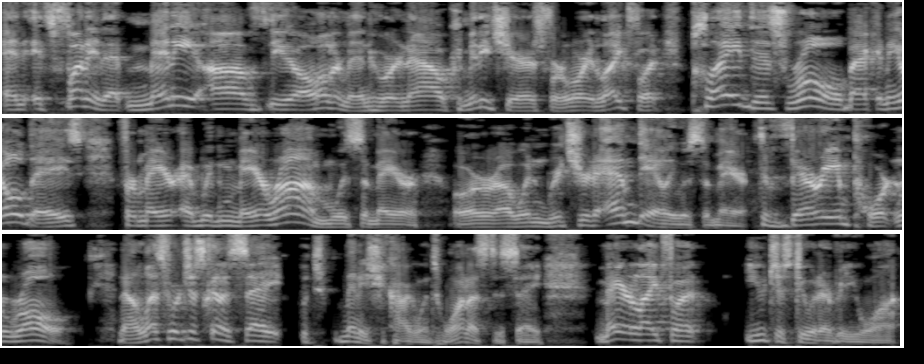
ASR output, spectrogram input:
And it's funny that many of the aldermen who are now committee chairs for Lori Lightfoot played this role back in the old days for mayor, uh, when Mayor Rahm was the mayor or uh, when Richard M. Daley was the mayor. It's a very important role. Now, unless we're just going to say, which many Chicagoans want us to say, Mayor Lightfoot, you just do whatever you want.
